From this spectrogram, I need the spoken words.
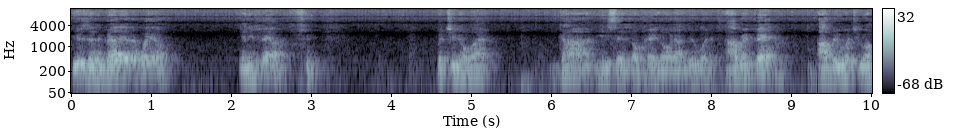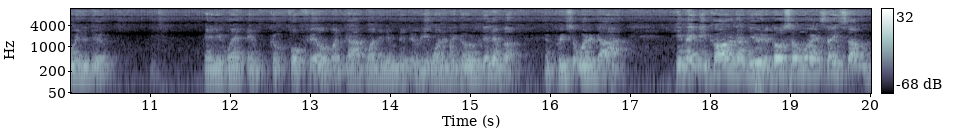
he was in the belly of the whale and he fell. but you know what? God, he says, okay, Lord, I'll do what, I'll repent. I'll do what you want me to do. And he went and fulfilled what God wanted him to do. He wanted to go to Nineveh and preach the word of God. He may be calling on you to go somewhere and say something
